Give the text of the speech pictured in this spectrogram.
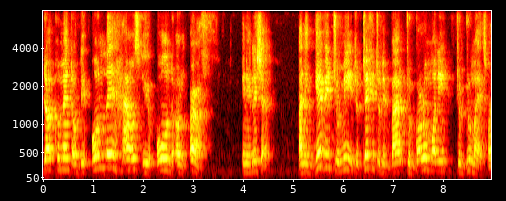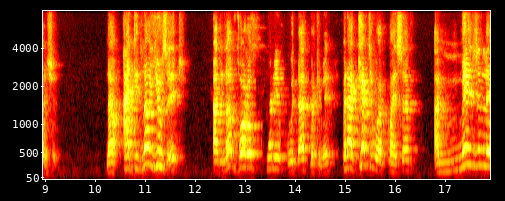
document of the only house he owned on earth in Elisha, and he gave it to me to take it to the bank to borrow money to do my expansion. Now, I did not use it. I did not borrow money with that document, but I kept it with myself. Amazingly,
